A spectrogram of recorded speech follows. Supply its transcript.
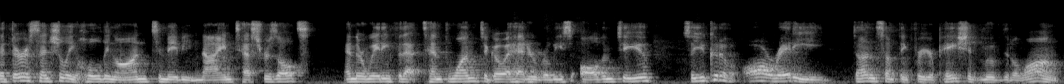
that they're essentially holding on to maybe nine test results and they're waiting for that 10th one to go ahead and release all of them to you. So you could have already done something for your patient, moved it along.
